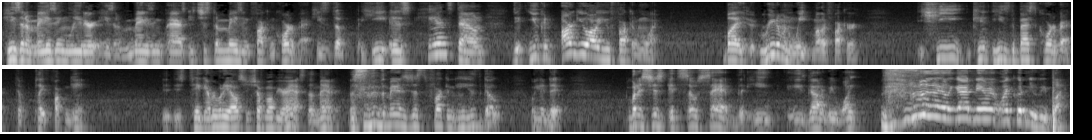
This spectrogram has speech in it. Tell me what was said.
He's an amazing leader. He's an amazing pass. He's just an amazing fucking quarterback. He's the he is hands down. You can argue all you fucking want, but read him and weep, motherfucker. He can, he's the best quarterback to play fucking game. Just take everybody else and shove them up your ass. Doesn't matter. the man is just fucking. He is the goat. What are you gonna do? But it's just it's so sad that he he's got to be white. God damn it! Why couldn't he be black?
